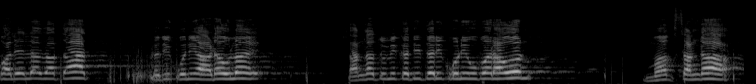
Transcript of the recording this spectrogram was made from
कॉलेजला जातात कधी कोणी अडवलंय? सांगा तुम्ही कधीतरी कोणी उभं राहून. मग सांगा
